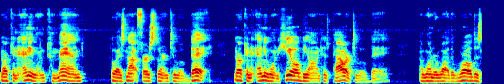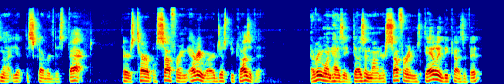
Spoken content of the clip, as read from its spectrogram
nor can anyone command who has not first learned to obey, nor can anyone heal beyond his power to obey. I wonder why the world has not yet discovered this fact. There is terrible suffering everywhere just because of it. Everyone has a dozen minor sufferings daily because of it,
